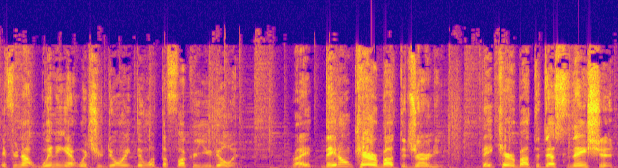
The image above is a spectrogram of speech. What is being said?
If you're not winning at what you're doing, then what the fuck are you doing? Right? They don't care about the journey. They care about the destination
